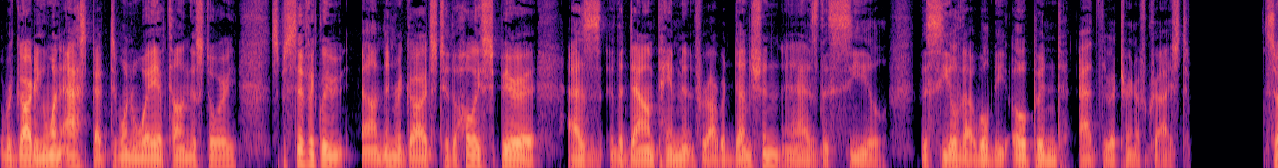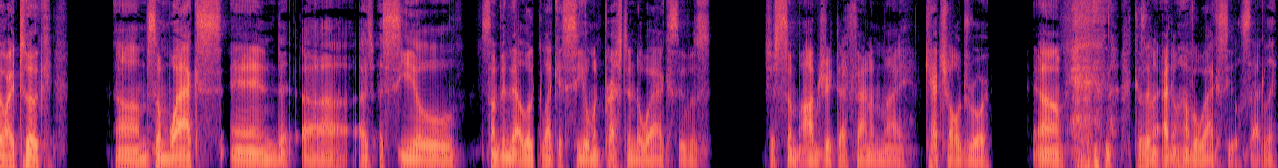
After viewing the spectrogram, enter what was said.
regarding one aspect, one way of telling the story, specifically um, in regards to the Holy Spirit as the down payment for our redemption and as the seal, the seal that will be opened at the return of Christ. So I took um, some wax and uh, a, a seal something that looked like a seal when pressed into wax. It was just some object I found in my catch-all drawer because um, I don't have a wax seal, sadly.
